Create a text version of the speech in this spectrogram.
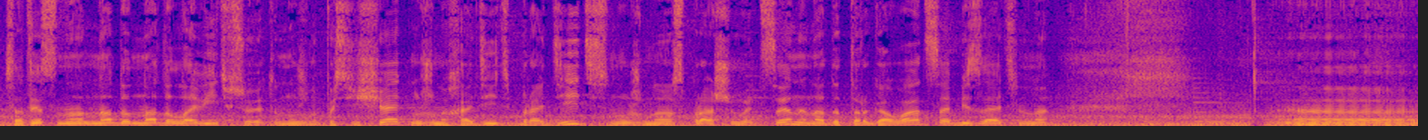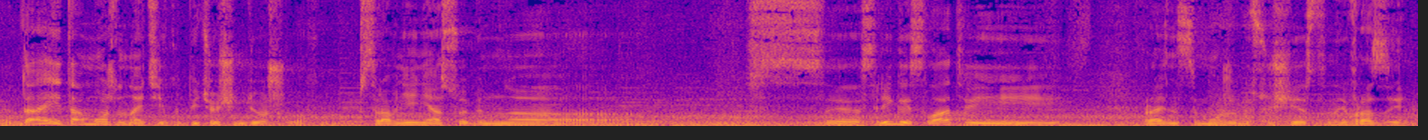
Соответственно, надо, надо ловить все это. Нужно посещать, нужно ходить, бродить, нужно спрашивать цены, надо торговаться обязательно. Э, да, и там можно найти купить очень дешево. В сравнении особенно с, с Ригой, с Латвией разница может быть существенной, в разы.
